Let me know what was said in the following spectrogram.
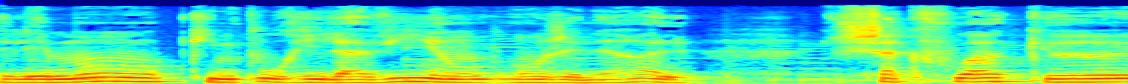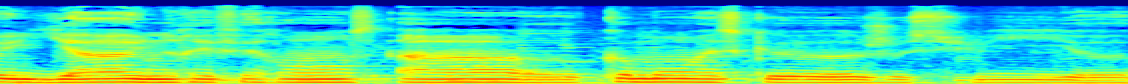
éléments qui me pourrit la vie en, général. Chaque fois qu'il y a une référence à euh, comment est-ce que je suis euh,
